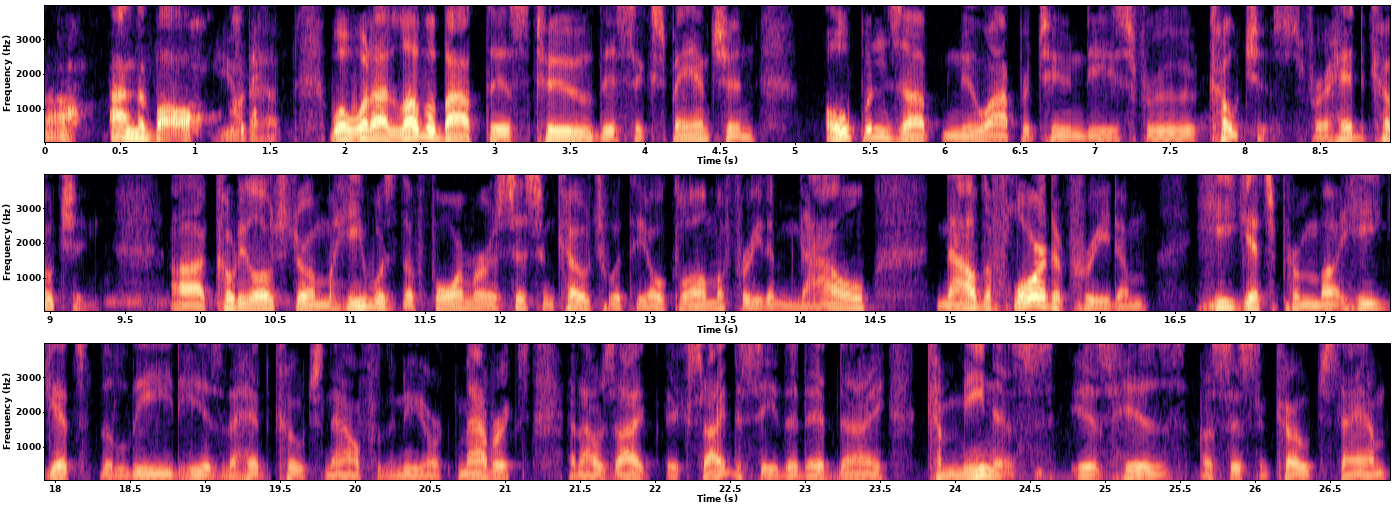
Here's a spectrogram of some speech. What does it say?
uh, on the ball. You bet. Well, what I love about this too, this expansion opens up new opportunities for coaches, for head coaching. Uh, Cody Lostroh, he was the former assistant coach with the Oklahoma Freedom. Now, now the Florida Freedom. He gets promo- He gets the lead. He is the head coach now for the New York Mavericks, and I was I, excited to see that Ednei Caminhas is his assistant coach. Sam,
